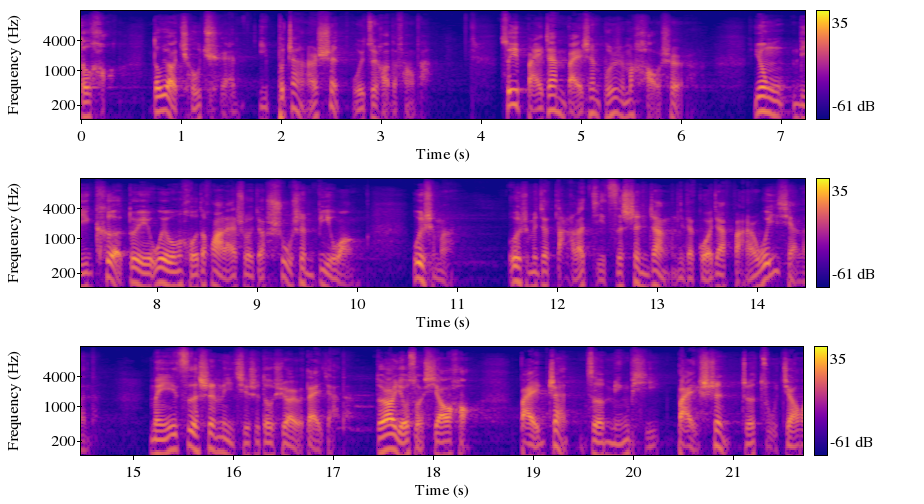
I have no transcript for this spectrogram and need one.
都好，都要求全，以不战而胜为最好的方法。所以百战百胜不是什么好事儿，用李克对魏文侯的话来说，叫数胜必亡。为什么？为什么叫打了几次胜仗，你的国家反而危险了呢？每一次胜利其实都需要有代价的，都要有所消耗。百战则民疲，百胜则主骄。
